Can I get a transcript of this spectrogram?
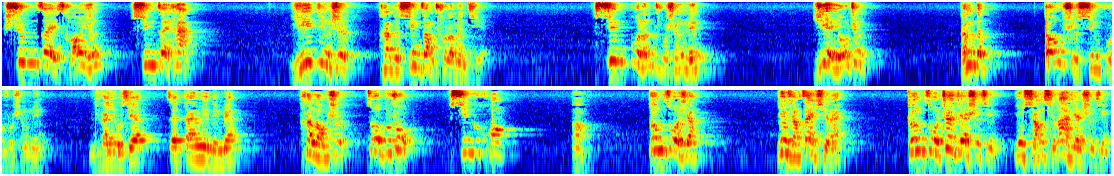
身在曹营心在汉，一定是他的心脏出了问题。心不能主神明，夜游症等等，都是心不主神明。你看有些在单位里面，他老是坐不住，心慌啊，刚坐下。又想站起来，刚做这件事情，又想起那件事情。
